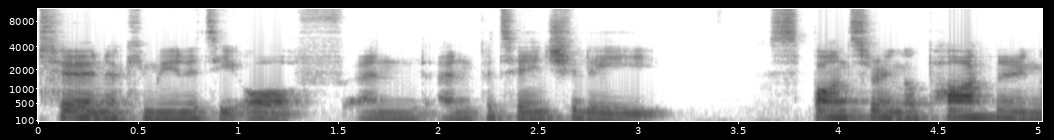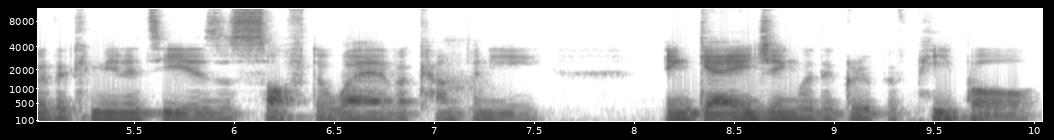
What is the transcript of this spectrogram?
turn a community off and and potentially sponsoring or partnering with a community is a softer way of a company engaging with a group of people.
